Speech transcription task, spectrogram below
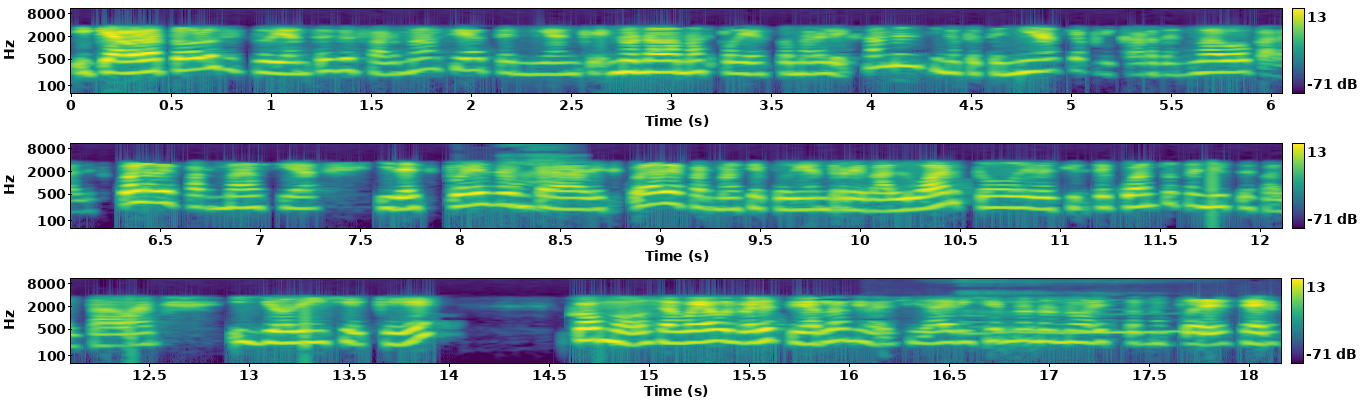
y que ahora todos los estudiantes de farmacia tenían que, no nada más podías tomar el examen, sino que tenías que aplicar de nuevo para la escuela de farmacia y después de entrar a la escuela de farmacia podían reevaluar todo y decirte cuántos años te faltaban y yo dije, ¿qué? ¿Cómo? O sea, voy a volver a estudiar la universidad y dije, no, no, no, esto no puede ser.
